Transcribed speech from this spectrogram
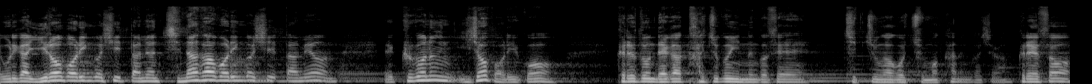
우리가 잃어버린 것이 있다면 지나가 버린 것이 있다면 그거는 잊어버리고 그래도 내가 가지고 있는 것에 집중하고 주목하는 거죠. 그래서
